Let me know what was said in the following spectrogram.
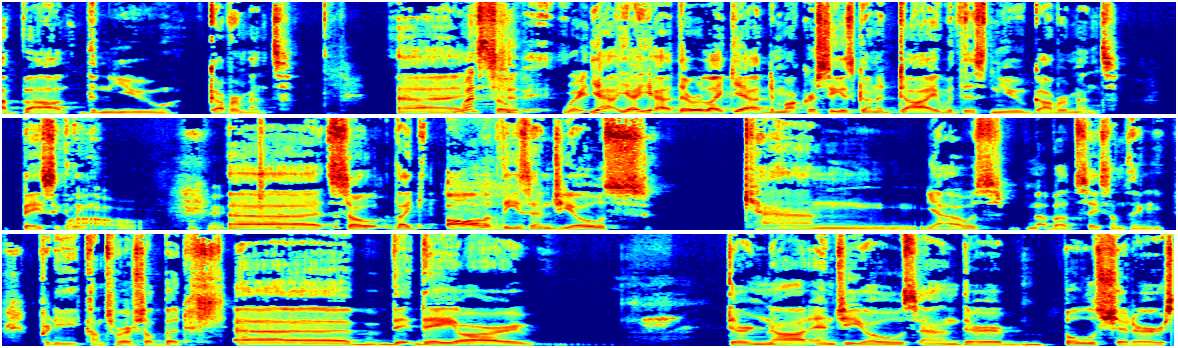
about the new government. Uh, what? So wait, yeah, yeah, yeah. They were like, yeah, democracy is going to die with this new government, basically. Wow. Okay. Uh, so like all of these NGOs can yeah i was about to say something pretty controversial but uh, they, they, are they're not NGOs and they're bullshitters.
